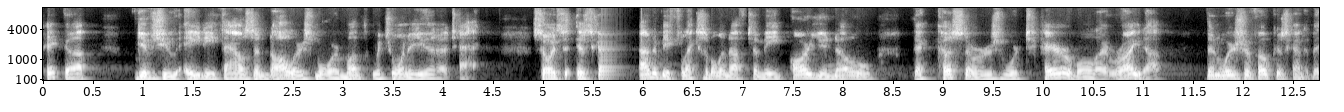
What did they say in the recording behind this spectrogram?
pickup gives you $80,000 more a month, which one are you going to attack? So it's it's got to be flexible enough to meet, or you know that customers were terrible at write up, then where's your focus going to be?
